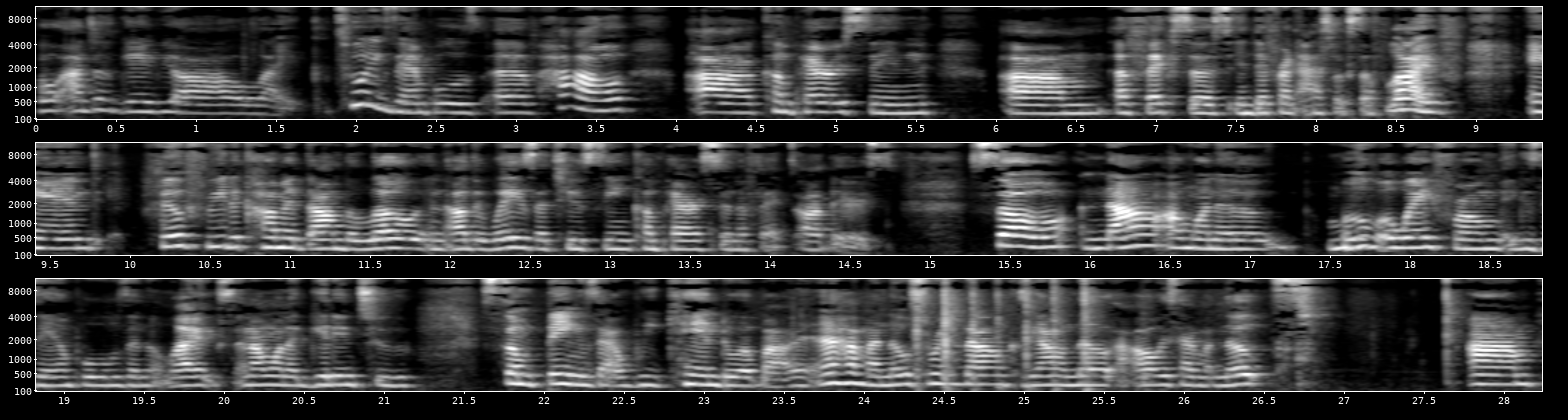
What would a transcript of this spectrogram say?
So I just gave y'all like two examples of how uh, comparison um, affects us in different aspects of life. And feel free to comment down below in other ways that you've seen comparison affect others. So now I want to move away from examples and the likes and I want to get into some things that we can do about it. And I have my notes written down because y'all know I always have my notes. Um,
